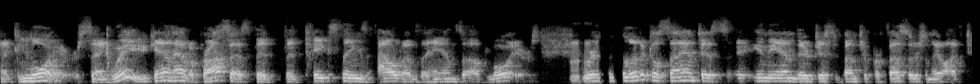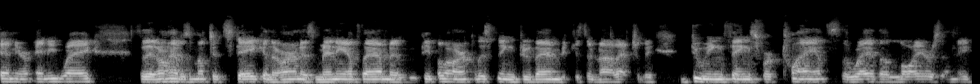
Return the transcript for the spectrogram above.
like lawyers saying, wait, you can't have a process that, that takes things out of the hands of lawyers. Mm-hmm. Whereas the political scientists, in the end, they're just a bunch of professors and they all have tenure anyway. So they don't have as much at stake and there aren't as many of them and people aren't listening to them because they're not actually doing things for clients the way the lawyers and the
